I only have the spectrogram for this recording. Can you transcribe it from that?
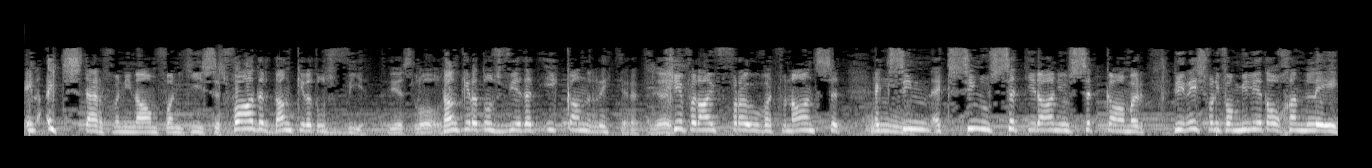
en uitsterf in die naam van Jesus. Vader, dankie dat ons weet. Yes, Lord. Dankie dat ons weet dat U kan red, Here. Yes. Gee vir daai vrou wat vanaand sit. Ek sien, ek sien hoe sit jy daar in jou sitkamer. Die res van die familie het al gaan lê,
